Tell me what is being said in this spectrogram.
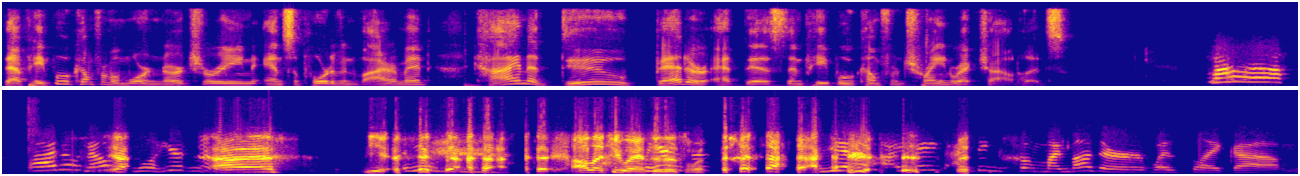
that people who come from a more nurturing and supportive environment kind of do better at this than people who come from train wreck childhoods. Ah, I don't know. Yeah. Well, here's the thing. Uh, yeah. I'll let you answer this one. yeah, I think I think so. My mother was like, um,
